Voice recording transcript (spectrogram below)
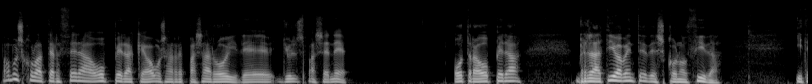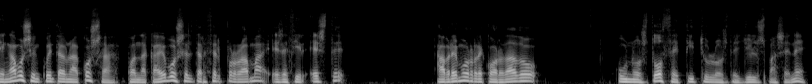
Vamos con la tercera ópera que vamos a repasar hoy de Jules Massenet. Otra ópera relativamente desconocida. Y tengamos en cuenta una cosa, cuando acabemos el tercer programa, es decir, este, habremos recordado unos 12 títulos de Jules Massenet.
